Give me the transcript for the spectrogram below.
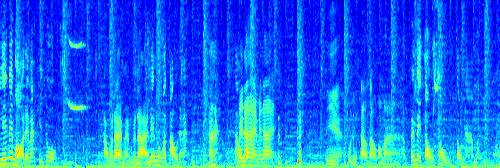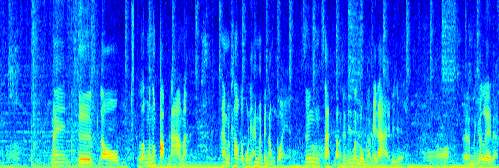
เลี้ยงในบ่อได้ไหมฟิชโชถามว่าได้ไหมมันก็ได้เลี้ยงลงกับเต่าได้ไหม ฮะเต่า ไม่ได้ไม่ได้ นี่พูดถึงเต่าเต่าก็มาครับ ไม่ไม่เต่าเต่าเต่าน้ำอะไม่คือเราเรามันต้องปรับน้ำอะ ให้มันเข้ากับพวกนี้ให้มันเป็นน้ำก่อยอะซึ่งสัตว์บางชนิดมันรวมกันไม่ได้พี่เชยอ๋อเออมันก็เลยแบบ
